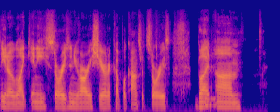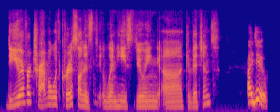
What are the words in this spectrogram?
you know, like any stories, and you've already shared a couple concert stories, but Mhm. um, do you ever travel with Chris on his when he's doing uh, conventions? I do.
